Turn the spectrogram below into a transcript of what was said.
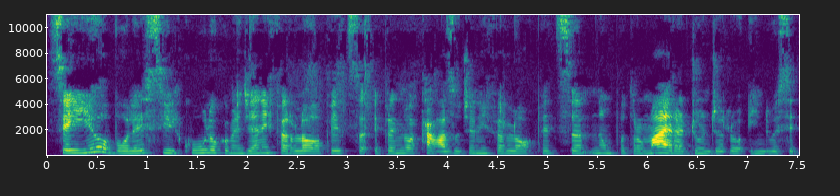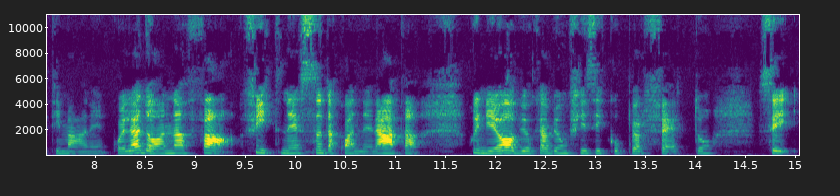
se io volessi il culo come Jennifer Lopez e prendo a caso Jennifer Lopez, non potrò mai raggiungerlo in due settimane. Quella donna fa fitness da quando è nata, quindi è ovvio che abbia un fisico perfetto. Se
